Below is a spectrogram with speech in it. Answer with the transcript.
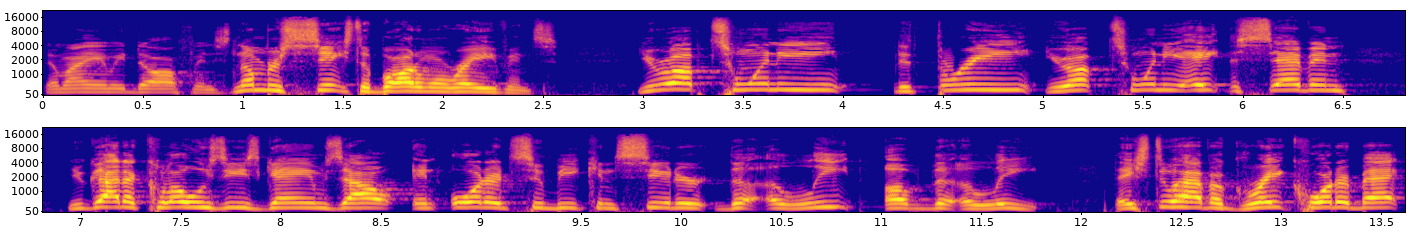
the Miami Dolphins. Number six, the Baltimore Ravens. You're up 20 to 3, you're up 28 to 7. You got to close these games out in order to be considered the elite of the elite. They still have a great quarterback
